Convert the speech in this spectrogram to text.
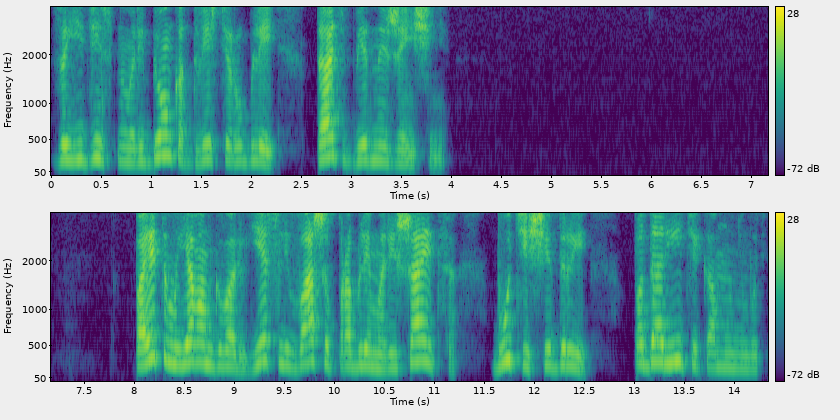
за единственного ребенка 200 рублей дать бедной женщине. Поэтому я вам говорю, если ваша проблема решается, будьте щедры, подарите кому-нибудь,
